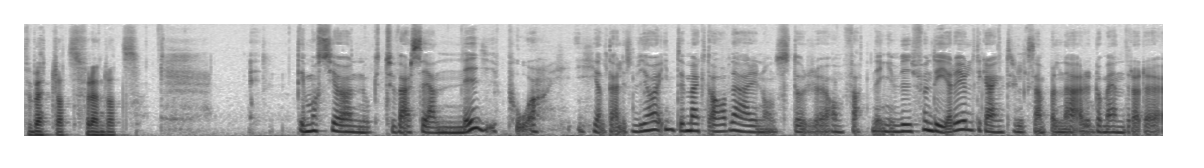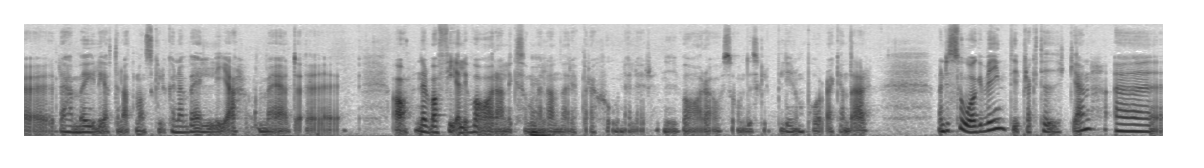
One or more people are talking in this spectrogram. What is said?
förbättrats, förändrats? Det måste jag nog tyvärr säga nej på helt ärligt. Vi har inte märkt av det här i någon större omfattning. Vi funderar ju lite grann till exempel när de ändrade den här möjligheten att man skulle kunna välja med eh, ja, när det var fel i varan liksom, mm. mellan reparation eller ny vara och så om det skulle bli någon påverkan där. Men det såg vi inte i praktiken. Eh,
